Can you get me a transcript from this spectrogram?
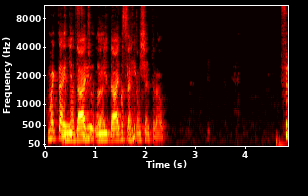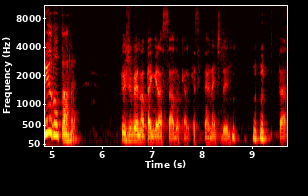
Como é que tá aí? Tá unidade frio, tá- unidade tá Sertão quente? Central. Frio não tá, né? O Juvenal tá engraçado, cara, com essa internet dele. Tá.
